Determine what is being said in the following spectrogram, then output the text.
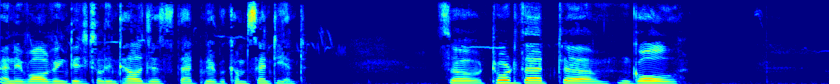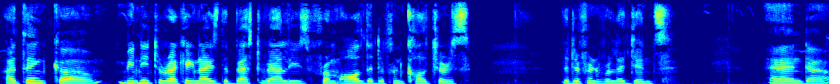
an evolving digital intelligence that may become sentient so toward that um, goal, I think uh, we need to recognize the best values from all the different cultures, the different religions, and uh,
